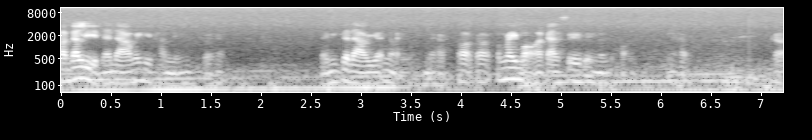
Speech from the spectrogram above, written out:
ฮอนด้าลีดนดาวไม่กี่พันหนึ่งนะครับแต่นี่จะดาวเยอะหน่อยนะครับก็ก็ก็ไม่เหมาะกับการซื้อเป็นเงินผ่อนนะครับก็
